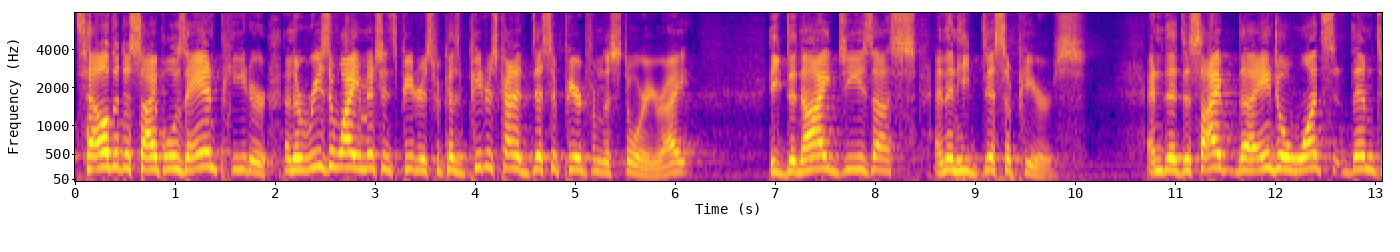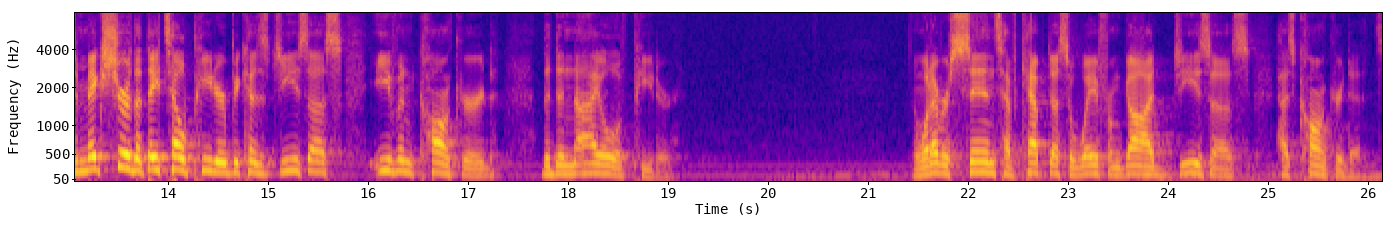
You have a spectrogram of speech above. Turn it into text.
tell the disciples and Peter. And the reason why he mentions Peter is because Peter's kind of disappeared from the story, right? He denied Jesus and then he disappears. And the, disciple, the angel wants them to make sure that they tell Peter because Jesus even conquered the denial of Peter. And whatever sins have kept us away from God, Jesus has conquered it.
